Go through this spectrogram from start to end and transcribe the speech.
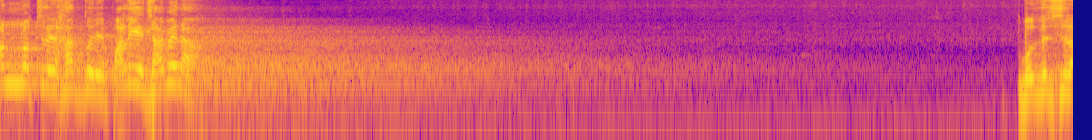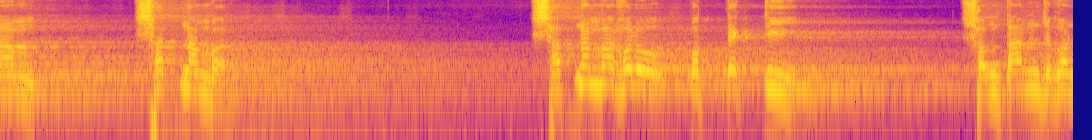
অন্য ছেলের হাত ধরে পালিয়ে যাবে না। বলতেছিলাম, সাত নাম্বার। সাত নাম্বার হলো প্রত্যেকটি সন্তান যখন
